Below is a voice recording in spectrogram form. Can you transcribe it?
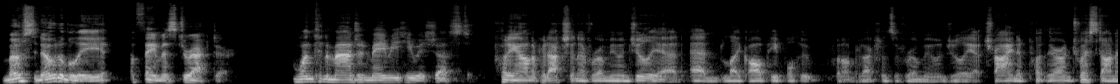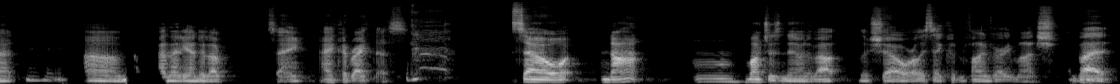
most notably a famous director. One can imagine maybe he was just putting on a production of Romeo and Juliet, and like all people who put on productions of Romeo and Juliet, trying to put their own twist on it. hmm Um, and then he ended up saying, I could write this. so, not mm, much is known about the show, or at least I couldn't find very much. But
